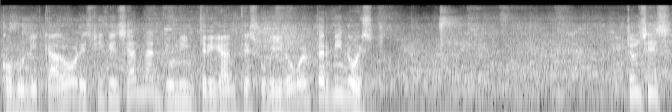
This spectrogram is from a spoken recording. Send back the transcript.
comunicadores. Fíjense, andan de un intrigante subido. Bueno, termino esto. Entonces,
